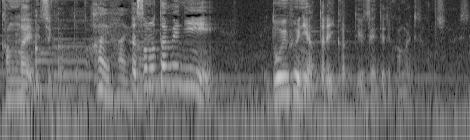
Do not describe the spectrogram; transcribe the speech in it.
考える時間とか。はいはい、だからそのためにどういうふうにやったらいいかっていう前提で考えてたかもしれないです。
